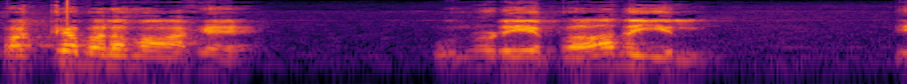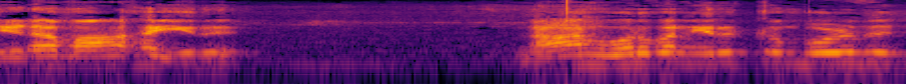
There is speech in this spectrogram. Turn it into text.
பக்கபலமாக உன்னுடைய பாதையில் திடமாக இரு. நான் ஒருவன் இருக்கும் பொழுது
